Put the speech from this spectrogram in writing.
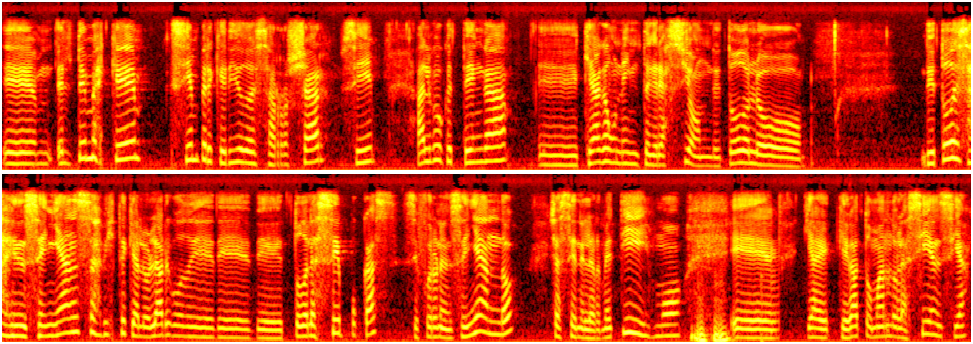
Eh, el tema es que siempre he querido desarrollar ¿sí? algo que tenga eh, que haga una integración de todo lo de todas esas enseñanzas, viste, que a lo largo de, todas las épocas se fueron enseñando, ya sea en el hermetismo, eh, que, va tomando la ciencia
